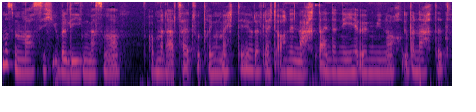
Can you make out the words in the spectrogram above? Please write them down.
muss man sich überlegen, was man ob man da Zeit verbringen möchte oder vielleicht auch eine Nacht da in der Nähe irgendwie noch übernachtet.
